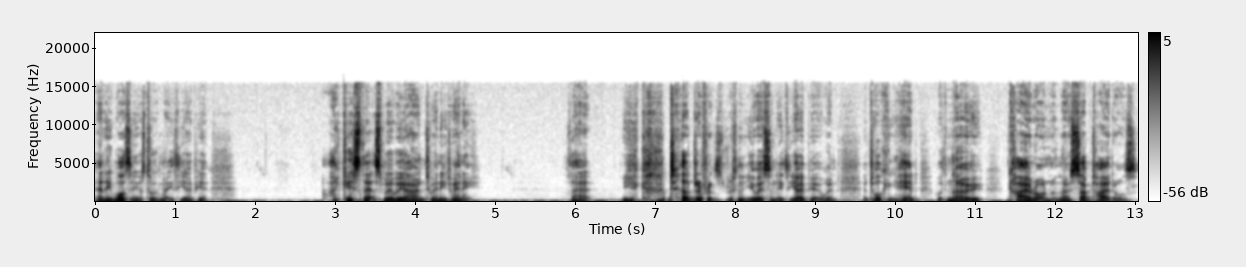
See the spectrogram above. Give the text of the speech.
and he wasn't. He was talking about Ethiopia. I guess that's where we are in 2020. That you can't tell the difference between the US and Ethiopia when a talking head with no chyron and no subtitles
